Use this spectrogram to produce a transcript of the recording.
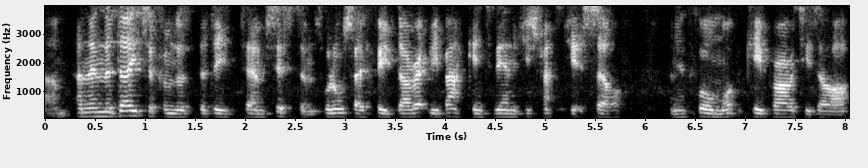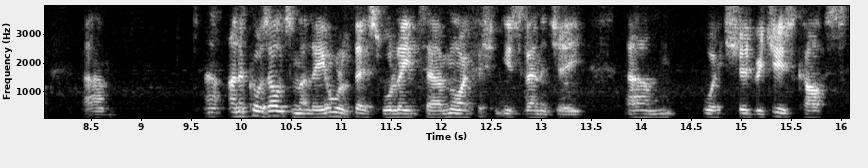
Um, and then the data from the, the DTEM systems will also feed directly back into the energy strategy itself and inform what the key priorities are. Um, uh, and of course, ultimately, all of this will lead to a more efficient use of energy, um, which should reduce cost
